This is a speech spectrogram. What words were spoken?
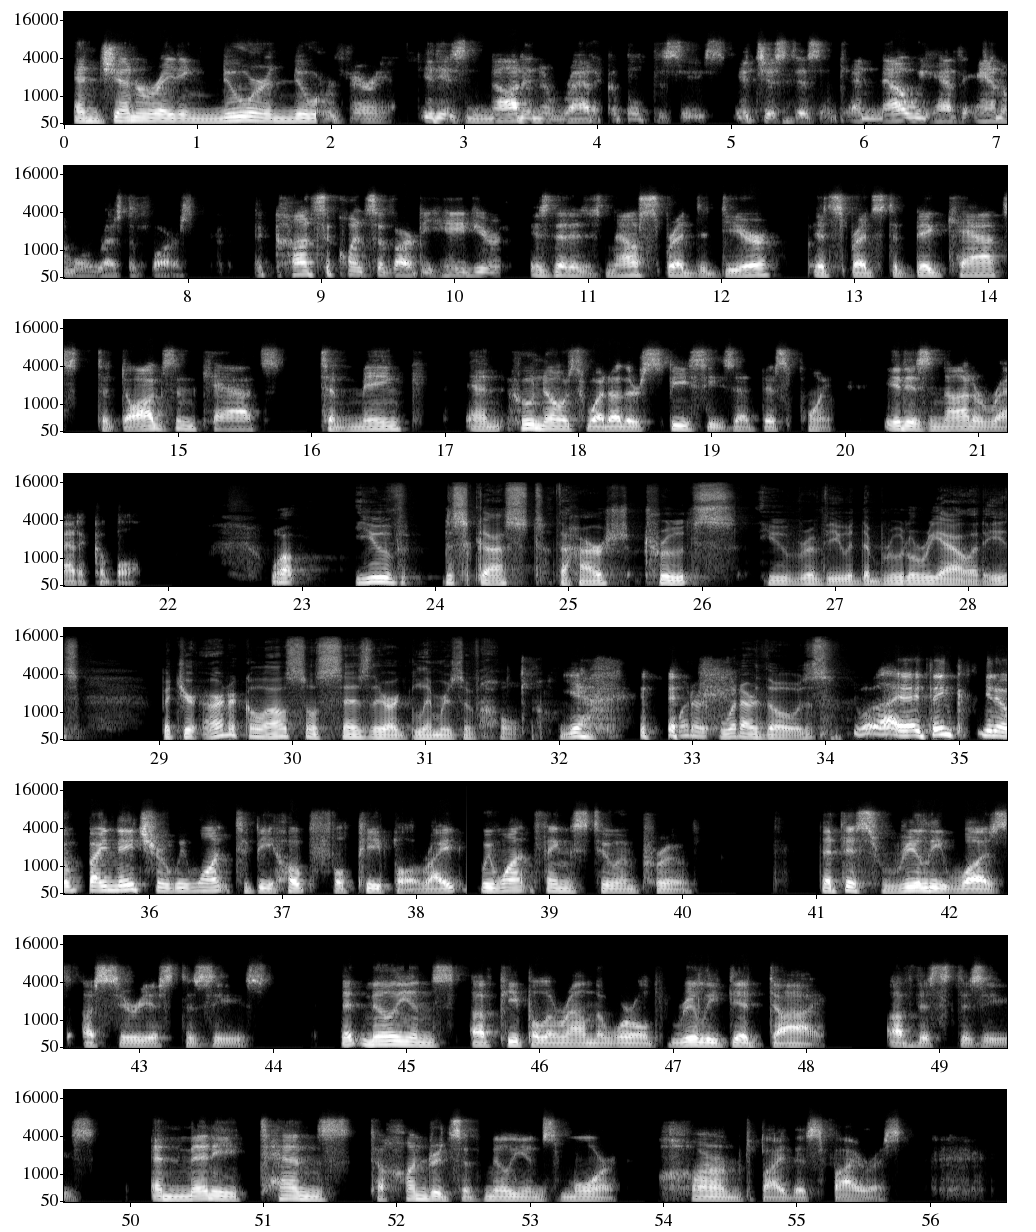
and generating newer and newer variants. It is not an eradicable disease. It just isn't. And now we have animal reservoirs. The consequence of our behavior is that it is now spread to deer. It spreads to big cats, to dogs and cats, to mink, and who knows what other species at this point. It is not eradicable. Well, you've discussed the harsh truths, you've reviewed the brutal realities, but your article also says there are glimmers of hope. Yeah. what are what are those? Well, I think, you know, by nature we want to be hopeful people, right? We want things to improve. That this really was a serious disease. That millions of people around the world really did die of this disease and many tens to hundreds of millions more harmed by this virus.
